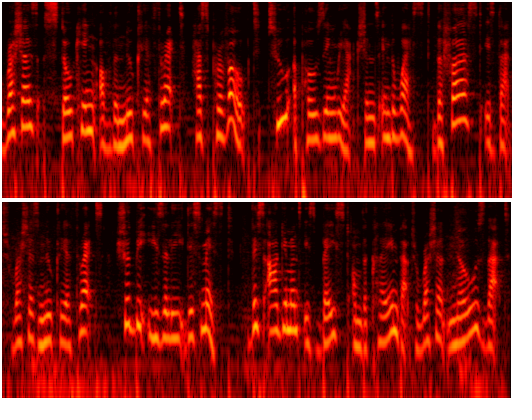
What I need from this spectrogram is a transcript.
Russia's stoking of the nuclear threat has provoked two opposing reactions in the West. The first is that Russia's nuclear threats should be easily dismissed. This argument is based on the claim that Russia knows that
